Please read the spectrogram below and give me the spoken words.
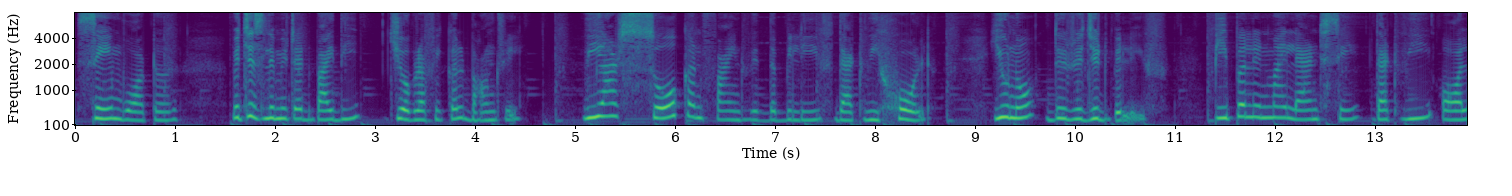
same water, which is limited by the geographical boundary. We are so confined with the belief that we hold. You know, the rigid belief. People in my land say that we all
